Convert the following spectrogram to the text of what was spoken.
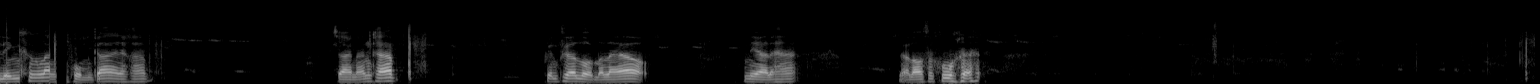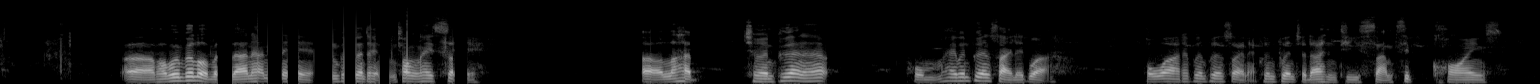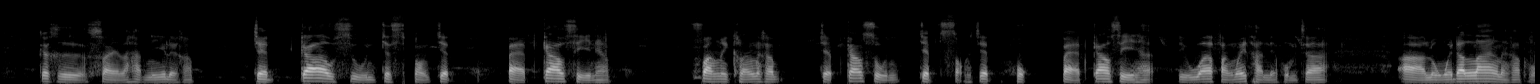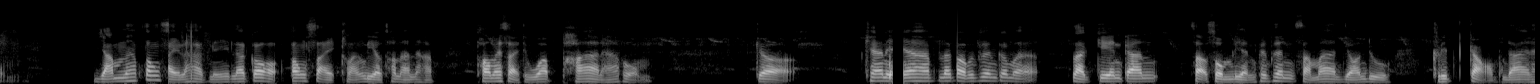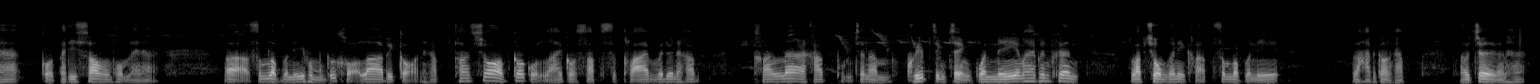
ลิงก์ข้างล่างผมก็ได้นะครับ จากนั้นครับ เพื่อนๆโหลดมาแล้ว เนี่ยเลยฮะ เดี๋ยวรอสักครู่นะเอ่อพอเพื่อนเพื่อนโหลดมาแล้วนะฮะนี่เพื่อนจะเห็นช่องให้ใส่เอ่อรหัสเชิญเพื่อนนะฮะผมให้เพื่อนๆใส่เลยกว่า เพราะว่าถ้าเพื่อนๆใส่เนี่ยเพื่อนๆจะได้ทันที30 coins ก็คือใส่รหัสนี้เลยครับ7907276894นะครับ ฟังอีกครั้งนะครับ7907276894นะฮะหรือว่าฟังไม่ทันเนี่ยผมจะอ่าลงไว้ด้านล่างนะครับผมย้ำนะครับต้องใส่รหัสนี้แล้วก็ต้องใส่ครั้งเดียวเท่านั้นนะครับถ้าไม่ใส่ถือว่าพลาดนะครับผม ก็แค่นี้นะครับ แล้วก็เพื่อนๆก็มาหลักเกณฑ์การสะสมเหรียญเพื่อนๆ สามารถย้อนดูคลิปเก่าของผมได้นะฮะกดไปที่ช่องผมเลยนะฮะ สำหรับวันนี้ผมก็ขอลาไปก่อนนะครับ ถ้าชอบก็กดไลค์กด Subscribe ไว้ด้วยนะครับ ครั้งหน้าครับ ผมจะนำคลิปเจ๋งๆกว่านี้มาให้เพื่อนๆ รับชมกันอีกครับสำหรับวันนี้ลาไปก่อนครับ แล้วเจอกันฮะ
